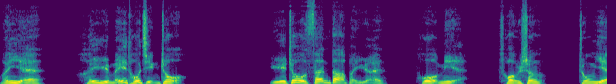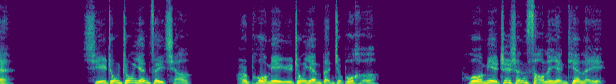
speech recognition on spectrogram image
闻言，黑羽眉头紧皱。宇宙三大本源：破灭、创生、终焉。其中中烟最强，而破灭与中烟本就不合。破灭之神扫了眼天雷，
